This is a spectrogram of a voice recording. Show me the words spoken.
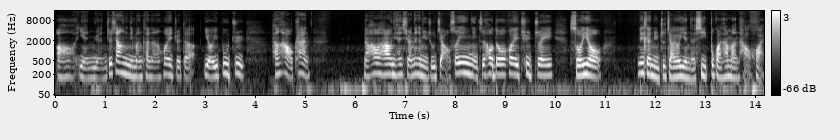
啊演员，就像你们可能会觉得有一部剧很好看。然后还有你很喜欢那个女主角，所以你之后都会去追所有那个女主角有演的戏，不管他们好坏。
